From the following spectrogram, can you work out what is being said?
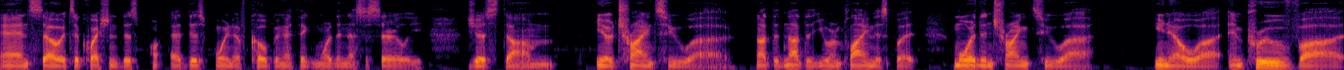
And so it's a question at this po- at this point of coping. I think more than necessarily just um, you know trying to uh, not that not that you were implying this, but more than trying to uh, you know uh, improve uh,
